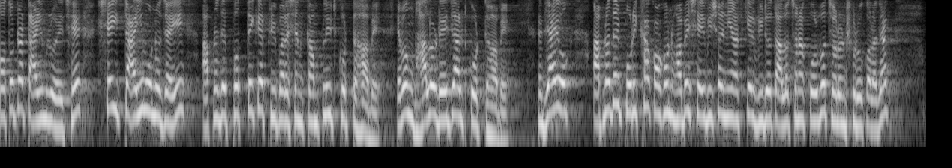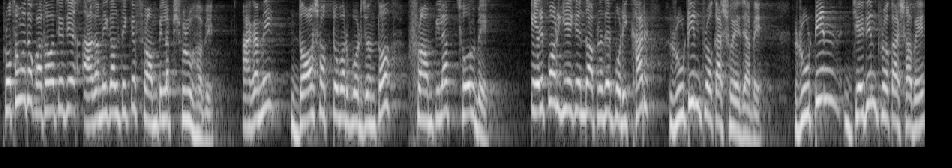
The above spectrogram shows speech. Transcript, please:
কতটা টাইম রয়েছে, সেই টাইম অনুযায়ী আপনাদের প্রত্যেকের প্রিপারেশান কমপ্লিট করতে হবে এবং ভালো রেজাল্ট করতে হবে। যাই হোক, আপনাদের পরীক্ষা কখন হবে সেই বিষয় নিয়ে আজকের ভিডিওতে আলোচনা করব। চলুন শুরু করা যাক। প্রথমত কথা হচ্ছে যে আগামীকাল থেকে ফর্ম ফিল শুরু হবে। আগামী দশ অক্টোবর পর্যন্ত ফর্ম ফিল চলবে। এরপর গিয়ে কিন্তু আপনাদের পরীক্ষার রুটিন প্রকাশ হয়ে যাবে। রুটিন যেদিন প্রকাশ হবে,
